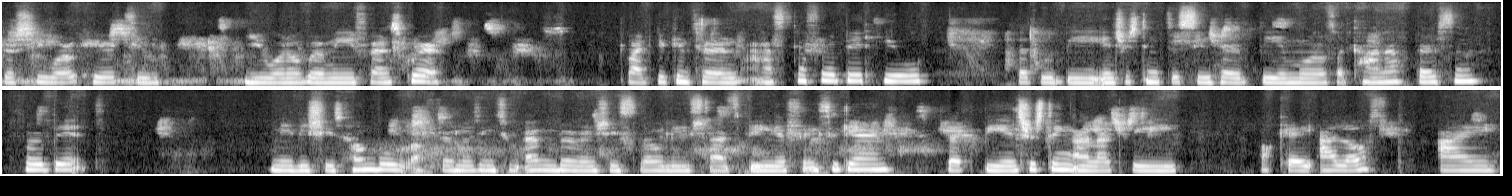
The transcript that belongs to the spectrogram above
Does she work here too? you won over me fair square? Like you can turn Asuka for a bit heel. That would be interesting to see her be more of a Kana person for a bit maybe she's humble after losing to Ember and she slowly starts being a face again. That'd be interesting. I like the okay, I lost. I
